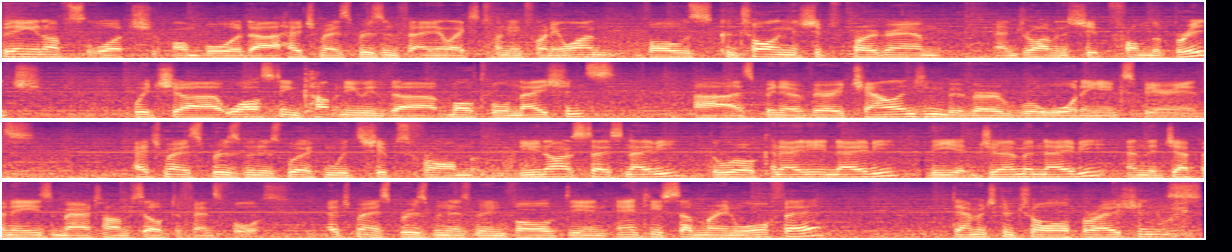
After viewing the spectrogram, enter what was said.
Being an officer watch on board uh, HMAS Brisbane for ANNUALEX 2021 involves controlling the ship's program and driving the ship from the bridge, which, uh, whilst in company with uh, multiple nations, uh, has been a very challenging but very rewarding experience. HMAS Brisbane is working with ships from the United States Navy, the Royal Canadian Navy, the German Navy and the Japanese Maritime Self-Defence Force. HMAS Brisbane has been involved in anti-submarine warfare, damage control operations,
